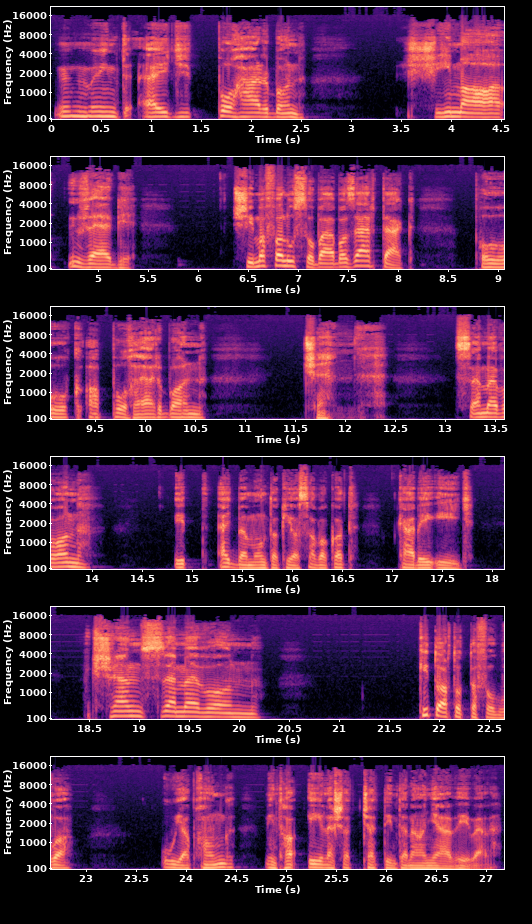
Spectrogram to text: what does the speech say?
Mint egy pohárban. Sima üveg. Sima falu szobába zárták? Pók a pohárban. Csend. Szeme van. Itt egyben mondta ki a szavakat, kb. így. Csend szeme van. Kitartotta fogva? Újabb hang, mintha éleset csettintene a nyelvével.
